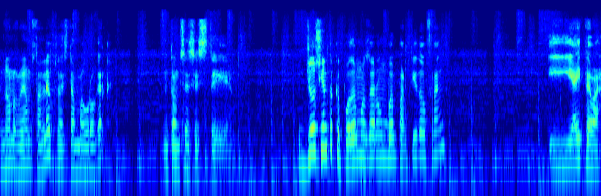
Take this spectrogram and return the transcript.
no nos veamos tan lejos, ahí está Mauro Gerca. Entonces, este, yo siento que podemos dar un buen partido, Frank. Y ahí te va.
